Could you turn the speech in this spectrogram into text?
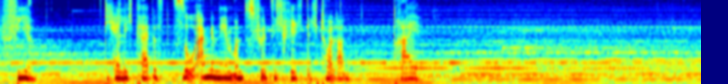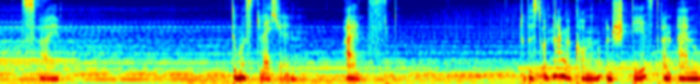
4. Die Helligkeit ist so angenehm und es fühlt sich richtig toll an. 3. 2. Du musst lächeln. 1. Du bist unten angekommen und stehst an einem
